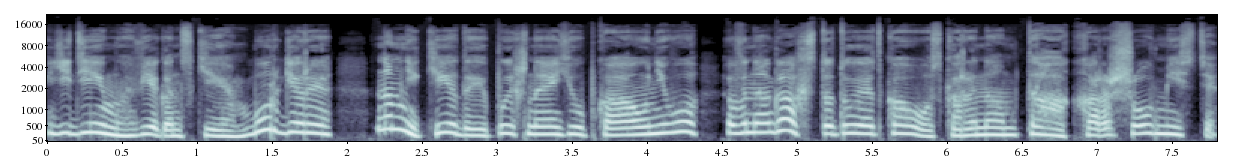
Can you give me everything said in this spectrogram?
едим веганские бургеры, на мне кеды и пышная юбка, а у него в ногах статуэтка Оскар, и нам так хорошо вместе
